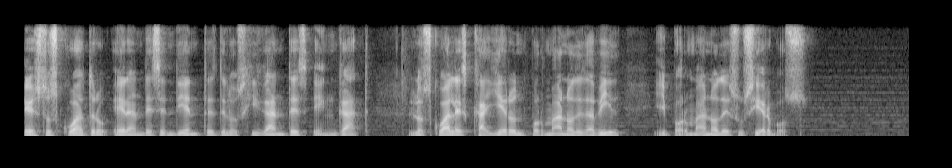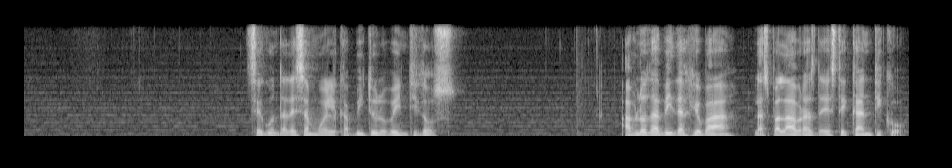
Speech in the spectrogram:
Estos cuatro eran descendientes de los gigantes en Gat, los cuales cayeron por mano de David y por mano de sus siervos. Segunda de Samuel capítulo 22 Habló David a Jehová las palabras de este cántico,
